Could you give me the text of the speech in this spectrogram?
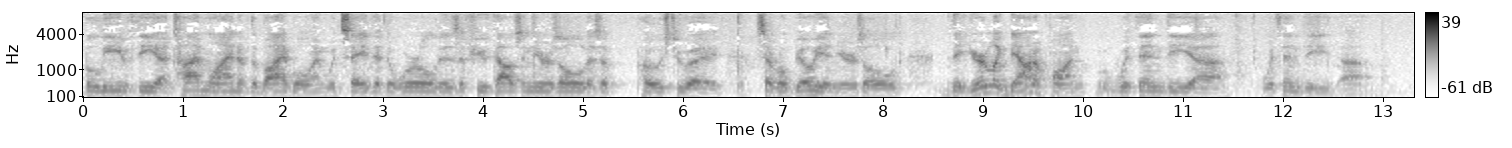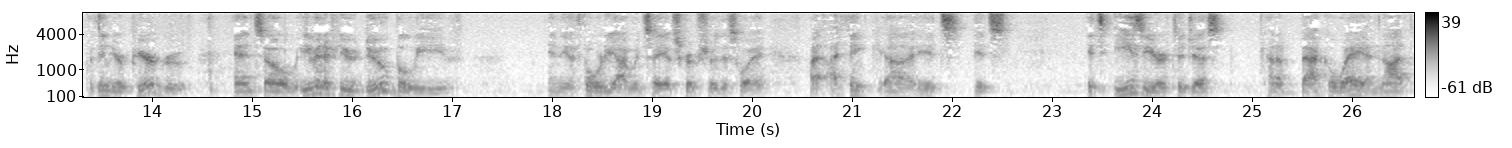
believe the uh, timeline of the Bible and would say that the world is a few thousand years old as opposed to a several billion years old, that you're looked down upon within the uh, within the um, within your peer group. And so, even if you do believe in the authority, I would say, of Scripture this way, I, I think uh, it's it's it's easier to just kind of back away and not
